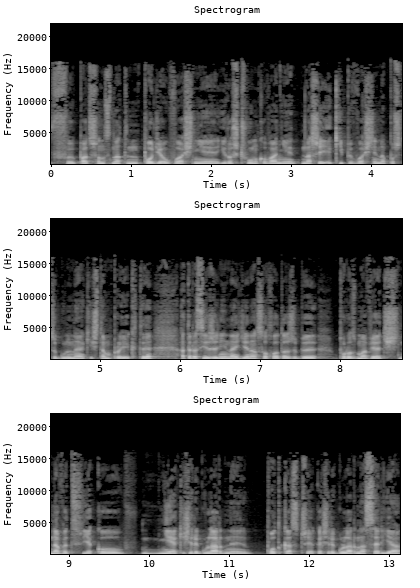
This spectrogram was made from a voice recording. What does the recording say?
w, patrząc na ten podział właśnie i rozczłonkowanie naszej ekipy właśnie na poszczególne jakieś tam projekty. A teraz jeżeli najdzie nas ochota, żeby porozmawiać nawet jako nie jakiś regularny podcast, czy jakaś regularna seria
